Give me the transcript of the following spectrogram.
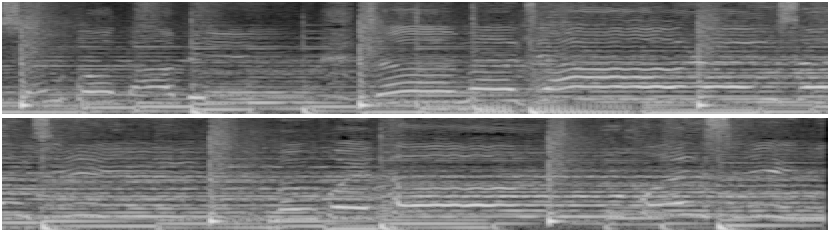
生活打拼，怎么叫人生际遇？梦回头，换新衣。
